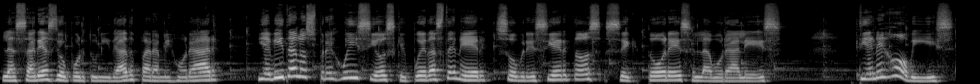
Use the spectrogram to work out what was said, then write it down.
las áreas de oportunidad para mejorar y evita los prejuicios que puedas tener sobre ciertos sectores laborales. ¿Tiene hobbies?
